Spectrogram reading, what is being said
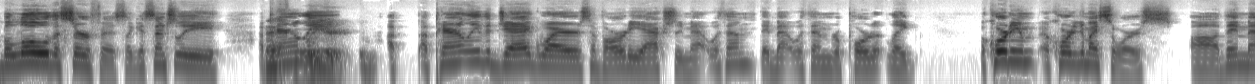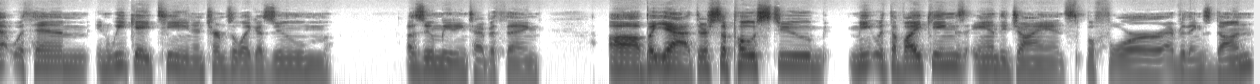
below the surface, like essentially apparently a- apparently the Jaguars have already actually met with him. They met with him reported like according according to my source, uh, they met with him in week 18 in terms of like a Zoom a Zoom meeting type of thing. Uh, but yeah, they're supposed to meet with the Vikings and the Giants before everything's done.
